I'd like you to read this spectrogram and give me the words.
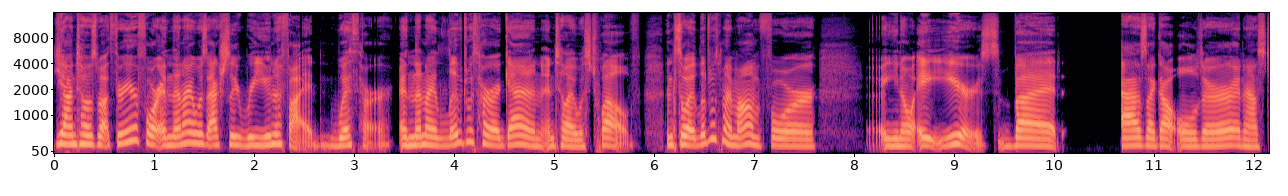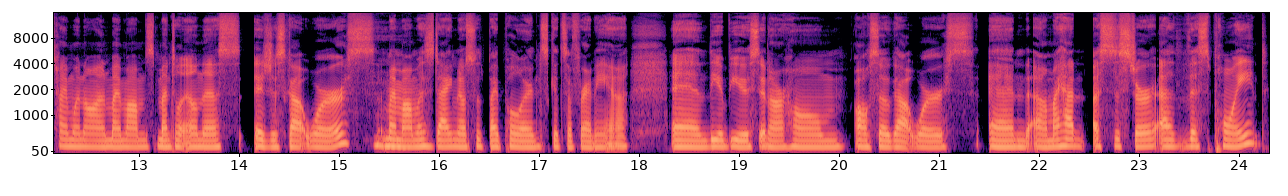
Yeah, until I was about three or four. And then I was actually reunified with her. And then I lived with her again until I was 12. And so I lived with my mom for, uh, you know, eight years. But as I got older and as time went on, my mom's mental illness, it just got worse. My Mhm. mom was diagnosed with bipolar and schizophrenia. And the abuse in our home also got worse. And um, I had a sister at this point.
